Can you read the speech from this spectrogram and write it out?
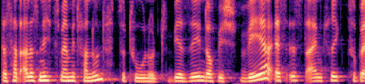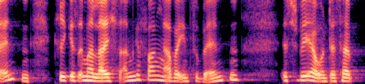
Das hat alles nichts mehr mit Vernunft zu tun. Und wir sehen doch, wie schwer es ist, einen Krieg zu beenden. Krieg ist immer leicht angefangen, aber ihn zu beenden ist schwer. Und deshalb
